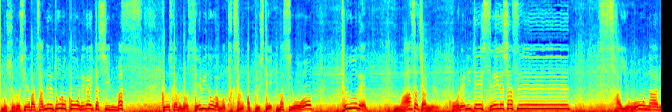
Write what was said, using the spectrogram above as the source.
もしよろしければチャンネル登録をお願いいたします。クロスカブの整備動画もたくさんアップしていますよ。ということでマサチャンネルこれにて失礼いたします。さようなら。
